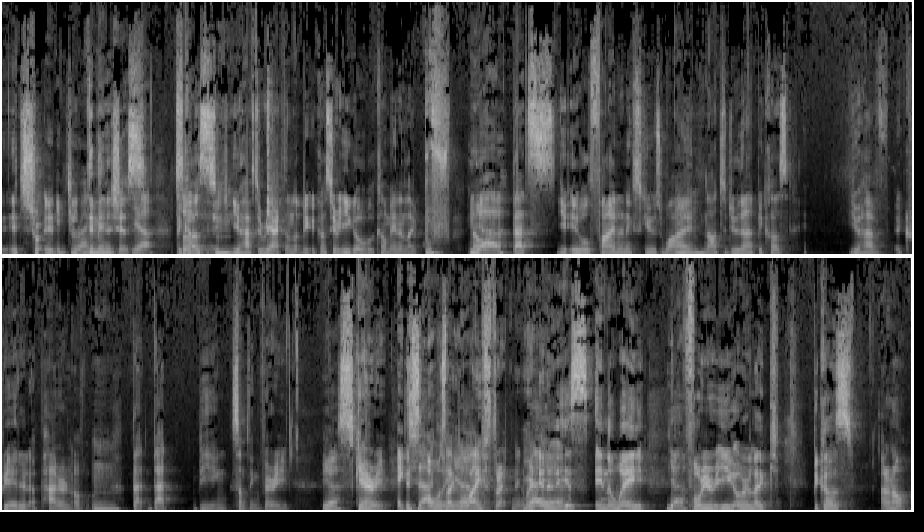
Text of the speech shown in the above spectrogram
it short it Interact. diminishes Yeah. because So, mm. you, you have to react on that because your ego will come in and like poof no Yeah. that's you, it will find an excuse why Mm-hmm. not to do that because you have created a pattern of Mm-hmm. that that being something very yeah. scary it's almost like yeah. life threatening right Yeah, and yeah. it is in a way Yeah. for your ego or like because i don't know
